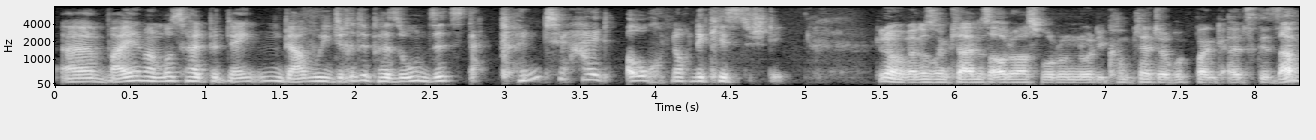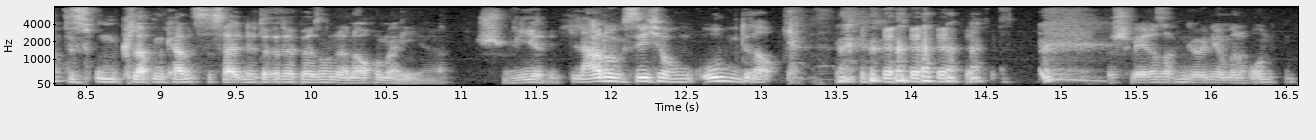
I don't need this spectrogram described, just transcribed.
Äh, weil man muss halt bedenken, da wo die dritte Person sitzt, da könnte halt auch noch eine Kiste stehen. Genau, wenn du so ein kleines Auto hast, wo du nur die komplette Rückbank als Gesamtes umklappen kannst, ist halt eine dritte Person dann auch immer eher schwierig. Ladungssicherung obendrauf. Schwere Sachen gehören ja immer nach unten.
